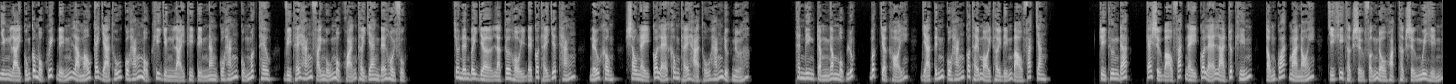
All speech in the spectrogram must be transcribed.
Nhưng lại cũng có một khuyết điểm là máu cái giả thú của hắn một khi dừng lại thì tiềm năng của hắn cũng mất theo, vì thế hắn phải ngủ một khoảng thời gian để hồi phục. Cho nên bây giờ là cơ hội để có thể giết hắn, nếu không, sau này có lẽ không thể hạ thủ hắn được nữa. Thanh niên trầm ngâm một lúc, bất chợt hỏi, giả tính của hắn có thể mọi thời điểm bạo phát chăng? Trì Thương đáp, cái sự bạo phát này có lẽ là rất hiếm, tổng quát mà nói, chỉ khi thật sự phẫn nộ hoặc thật sự nguy hiểm,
